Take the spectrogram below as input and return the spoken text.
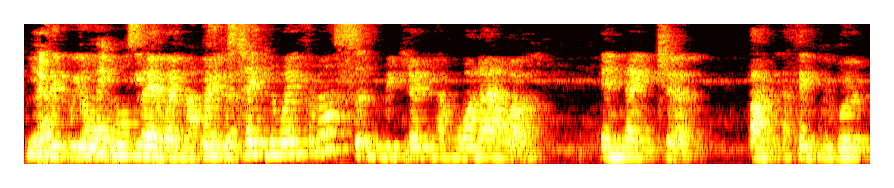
Yeah, I think we I all, think more so you know, when, perhaps, when it was yeah. taken away from us and we could only have one hour in nature, I, I think we were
